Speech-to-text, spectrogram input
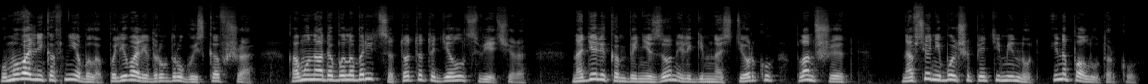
Умывальников не было, поливали друг друга из ковша. Кому надо было бриться, тот это делал с вечера. Надели комбинезон или гимнастерку, планшет. На все не больше пяти минут и на полуторку.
